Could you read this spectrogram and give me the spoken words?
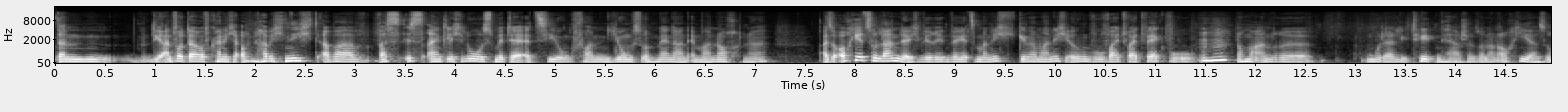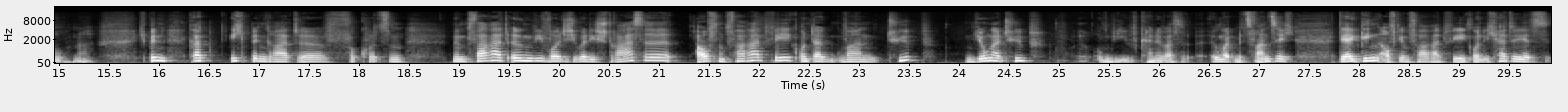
dann die Antwort darauf kann ich auch habe ich nicht, aber was ist eigentlich los mit der Erziehung von Jungs und Männern immer noch, ne? Also auch hierzulande, ich, wir reden wir jetzt mal nicht, gehen wir mal nicht irgendwo weit, weit weg, wo mhm. nochmal andere Modalitäten herrschen, sondern auch hier so. Ne? Ich bin gerade, ich bin gerade äh, vor kurzem mit dem Fahrrad irgendwie wollte ich über die Straße auf dem Fahrradweg und da war ein Typ, ein junger Typ, um die, keine was, irgendwas mit 20, der ging auf dem Fahrradweg. Und ich hatte jetzt,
